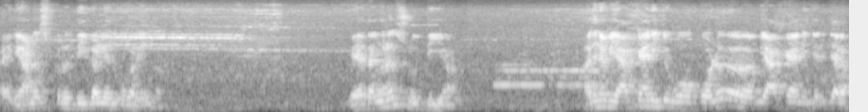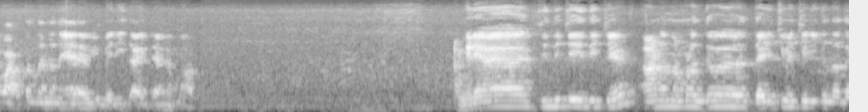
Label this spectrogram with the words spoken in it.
അതിനെയാണ് സ്മൃതികൾ എന്ന് പറയുന്നത്. വേദങ്ങൾ ശ്രുതിയാണ്. അതിനെ വ്യാഖ്യാനിച്ച് പോകുമ്പോൾ വ്യാഖ്യാനിച്ചിട്ട് ചിലപ്പോൾ അർത്ഥം തന്നെ നേരെ വിപരീതമായിട്ടെല്ലാം മാറും. അങ്ങനെ ചിന്തിച്ച് ചിന്തിച്ച് ആണ് നമ്മൾ എന്ത് ധരിച്ചു വെച്ചിരിക്കുന്നത്?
